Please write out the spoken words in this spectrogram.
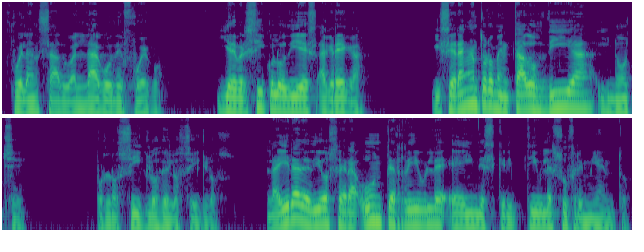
fue lanzado al lago de fuego. Y el versículo 10 agrega, y serán atormentados día y noche por los siglos de los siglos. La ira de Dios será un terrible e indescriptible sufrimiento.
